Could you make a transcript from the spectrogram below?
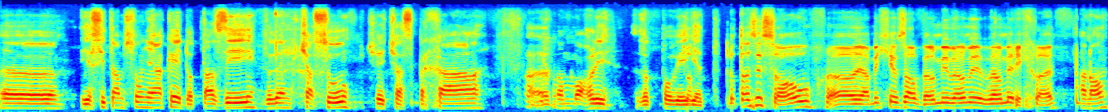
Uh, jestli tam jsou nějaké dotazy vzhledem k času, že čas prchá, bychom mohli zodpovědět. Dotazy jsou, uh, já bych je vzal velmi, velmi, velmi rychle. Ano.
